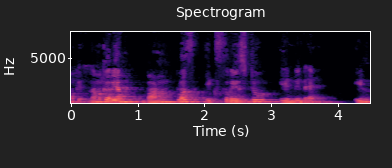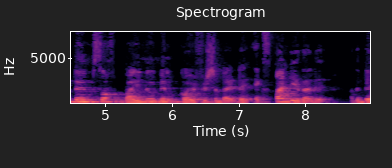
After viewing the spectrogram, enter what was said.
okay നമുക്കറിയാം one plus X raise to എന്നിനെ in terms of binomial coefficient ആയിട്ട് എക്സ്പാൻഡ് ചെയ്താൽ അതിന്റെ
